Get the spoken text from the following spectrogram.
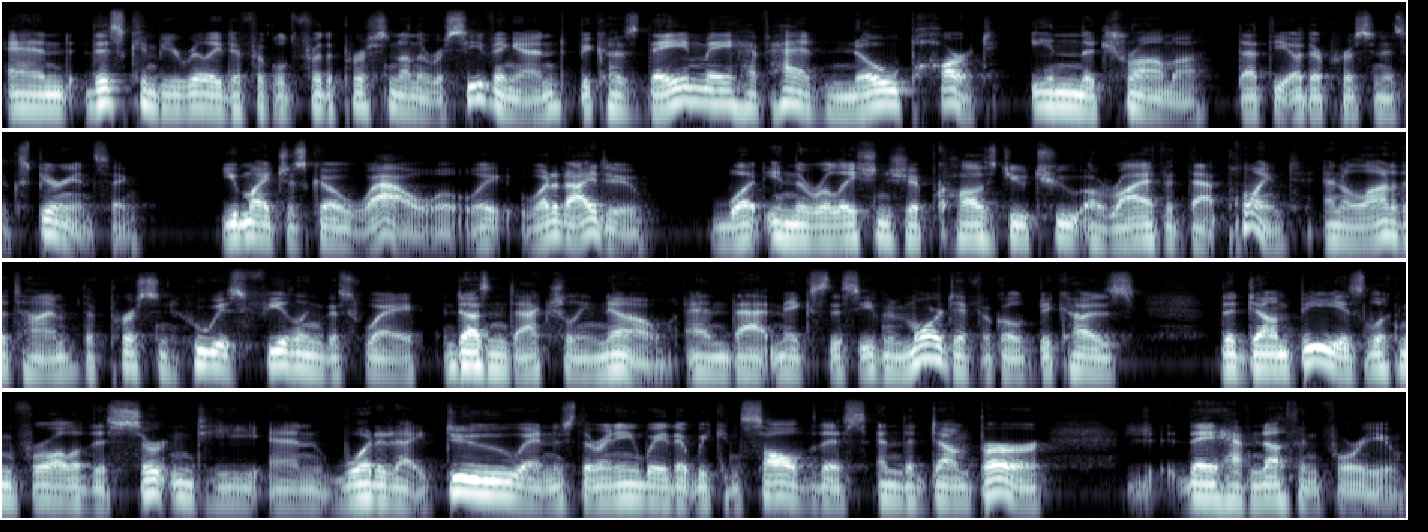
And this can be really difficult for the person on the receiving end because they may have had no part in the trauma that the other person is experiencing you might just go, wow, wait, what did I do? What in the relationship caused you to arrive at that point? And a lot of the time, the person who is feeling this way doesn't actually know. And that makes this even more difficult because the dumpee is looking for all of this certainty and what did I do? And is there any way that we can solve this? And the dumper, they have nothing for you.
